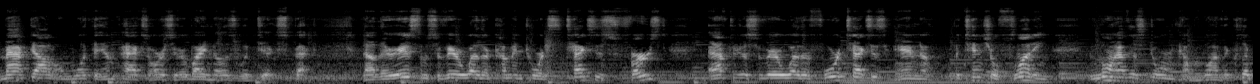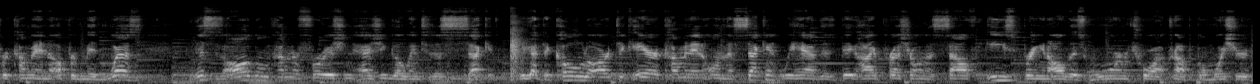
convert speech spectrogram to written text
mapped out on what the impacts are so everybody knows what to expect. Now, there is some severe weather coming towards Texas first. After the severe weather for Texas and the potential flooding, we're going to have this storm coming. We're going to have the Clipper coming in the upper Midwest. This is all going to come to fruition as you go into the second. We got the cold Arctic air coming in on the second. We have this big high pressure on the southeast, bringing all this warm tropical moisture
